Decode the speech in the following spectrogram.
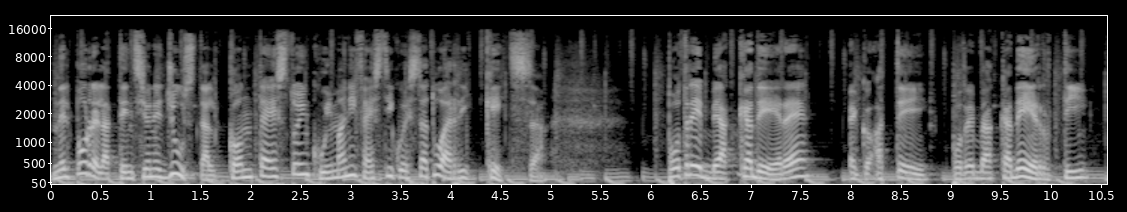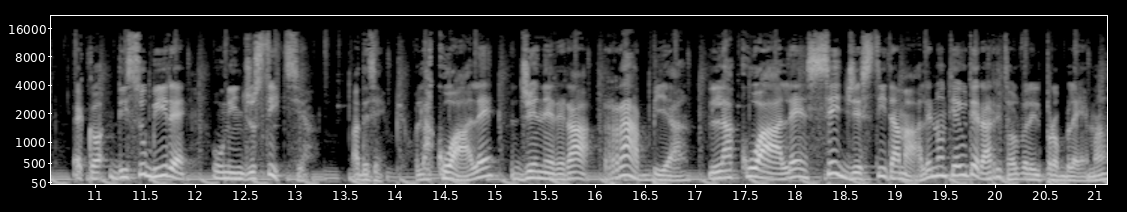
nel porre l'attenzione giusta al contesto in cui manifesti questa tua ricchezza. Potrebbe accadere, ecco, a te potrebbe accaderti, ecco, di subire un'ingiustizia, ad esempio, la quale genererà rabbia, la quale, se gestita male, non ti aiuterà a risolvere il problema,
